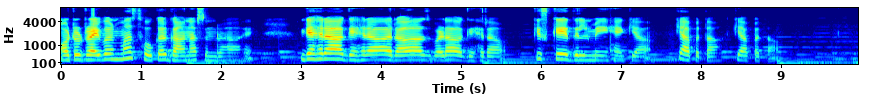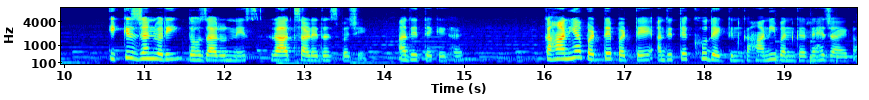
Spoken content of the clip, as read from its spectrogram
ऑटो ड्राइवर मस्त होकर गाना सुन रहा है। गहरा गहरा, राज बड़ा गहरा। किसके दिल में है क्या? क्या पता क्या पता। 21 जनवरी 2019 रात साढ़े दस बजे, आदित्य के घर। कहानियाँ पढ़ते पढ़ते आदित्य खुद एक दिन कहानी बनकर रह जाएगा।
